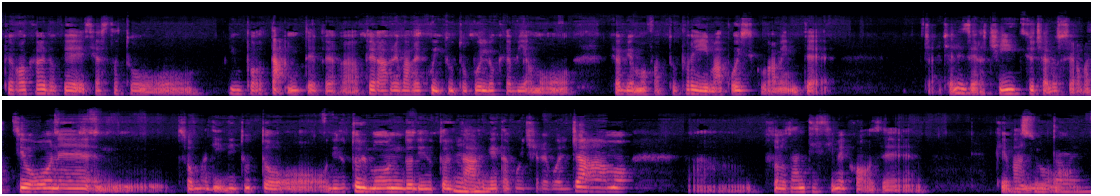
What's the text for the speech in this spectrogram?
però credo che sia stato importante per, per arrivare qui tutto quello che abbiamo, che abbiamo fatto prima. Poi sicuramente cioè, c'è l'esercizio, c'è l'osservazione, insomma, di, di, tutto, di, tutto, il mondo, di tutto il mm-hmm. target a cui ci rivolgiamo. Uh, sono tantissime cose che vanno,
